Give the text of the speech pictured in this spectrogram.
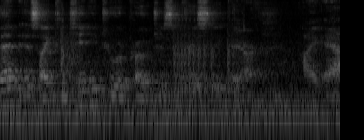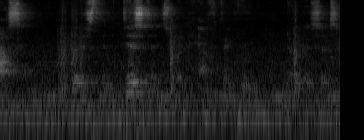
Then, as I continue to approach as a grizzly bear, I ask, what is the distance when half the group notices?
